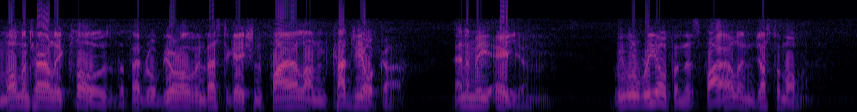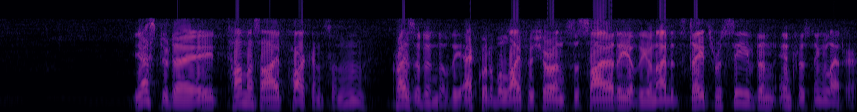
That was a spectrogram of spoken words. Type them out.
momentarily close the Federal Bureau of Investigation file on Kajioka, enemy alien. We will reopen this file in just a moment. Yesterday, Thomas I. Parkinson, president of the Equitable Life Assurance Society of the United States, received an interesting letter.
